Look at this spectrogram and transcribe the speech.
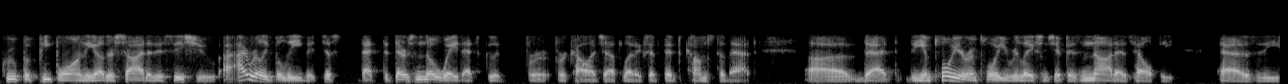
group of people on the other side of this issue. I really believe it just that, that there's no way that's good for, for college athletics if it comes to that. Uh, that the employer employee relationship is not as healthy as the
